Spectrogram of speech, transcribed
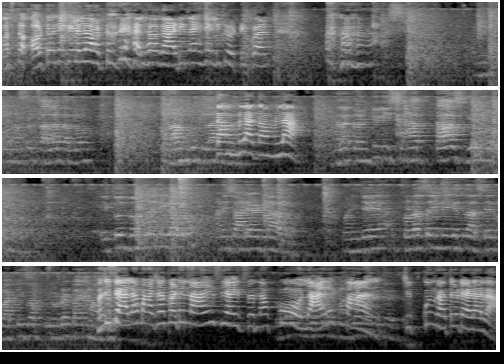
मस्त ऑटोने गेलेलो. ऑटोने आलो. गाडी नाही नेली छोटी पण. दमला दमला. कंटिन्यू सहा तास घेऊन होतो. इथून दोनला निघालो आणि साडेआठला आलो. म्हणजे थोडासा इने घेतला असेल बाकीचा एवढा टाइम म्हणजे त्याला माझ्याकडे नाहीच यायचं नको डायरेक्ट मान. चिपकून राहतो डॅडाला.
